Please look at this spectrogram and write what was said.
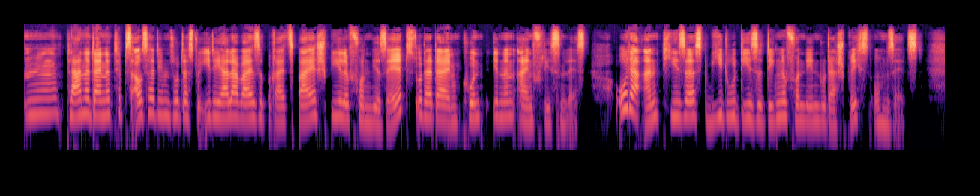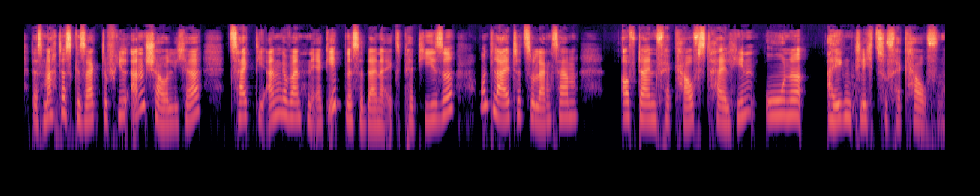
Hm, plane deine Tipps außerdem so, dass du idealerweise bereits Beispiele von dir selbst oder deinen KundInnen einfließen lässt oder anteaserst, wie du diese Dinge, von denen du da sprichst, umsetzt. Das macht das Gesagte viel anschaulicher, zeigt die angewandten Ergebnisse deiner Expertise und leitet so langsam auf deinen Verkaufsteil hin, ohne eigentlich zu verkaufen.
